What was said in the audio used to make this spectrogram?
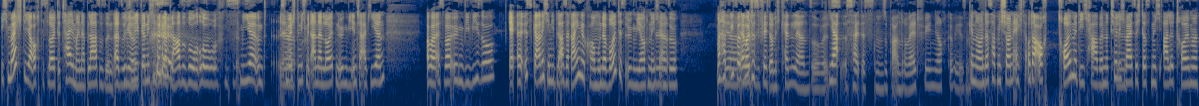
ich möchte ja auch, dass Leute Teil meiner Blase sind. Also ich ja. lebe ja nicht in dieser Blase so, hallo, das ist mir und ich möchte nicht mit anderen Leuten irgendwie interagieren. Aber es war irgendwie wie so, er, er, ist gar nicht in die Blase reingekommen und er wollte es irgendwie auch nicht. Ja. Also man hat ja, wie versucht, er wollte sie vielleicht auch nicht kennenlernen, so, weil ja. es ist halt ist eine super andere Welt für ihn ja auch gewesen. Genau, und das hat mich schon echt, oder auch Träume, die ich habe. Natürlich ja. weiß ich, dass nicht alle Träume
